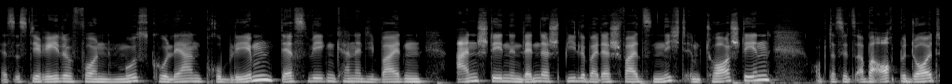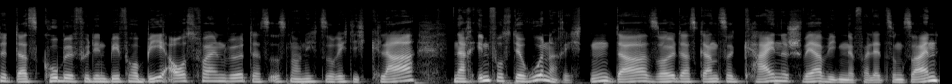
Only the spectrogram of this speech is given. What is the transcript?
Es ist die Rede von muskulären Problemen. Deswegen kann er die beiden anstehenden Länderspiele bei der Schweiz nicht im Tor stehen. Ob das jetzt aber auch bedeutet, dass Kobel für den BVB ausfallen wird, das ist noch nicht so richtig klar. Nach Infos der Ruhrnachrichten, da soll das Ganze keine schwerwiegende Verletzung sein,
